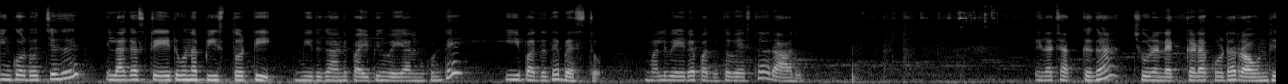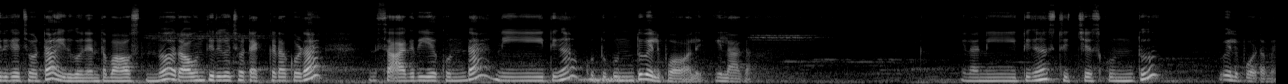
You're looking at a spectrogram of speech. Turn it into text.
ఇంకోటి వచ్చేసి ఇలాగ స్ట్రేట్ ఉన్న పీస్ తోటి మీరు కానీ పైపింగ్ వేయాలనుకుంటే ఈ పద్ధతే బెస్ట్. మళ్ళీ వేరే పద్ధతి వేస్తే రాదు. ఇలా చక్కగా చూడండి ఎక్కడ కూడా రౌండ్ తిరిగే చోట ఇదిగో ఎంత బాగా వస్తుందో. రౌండ్ తిరిగే చోట ఎక్కడ కూడా సాగదీయకుండా నీట్గా కుట్టుకుంటూ వెళ్ళిపోవాలి ఇలాగా. ఇలా నీట్గా స్టిచ్ చేసుకుంటూ వెళ్ళిపోవటమే.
